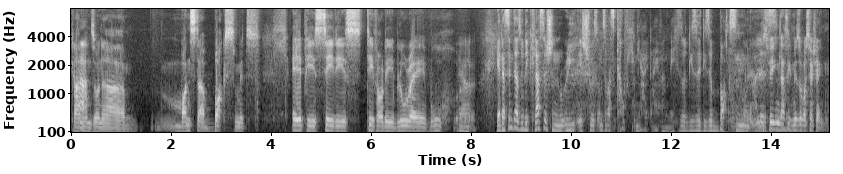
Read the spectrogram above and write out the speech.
kam Ah. in so einer Monster-Box mit LPs, CDs, DVD, Blu-ray, Buch. Ja. Äh, Ja, das sind ja so die klassischen Reissues und sowas kaufe ich mir halt einfach nicht. So diese, diese Boxen und alles. deswegen lasse ich mir sowas ja schenken.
